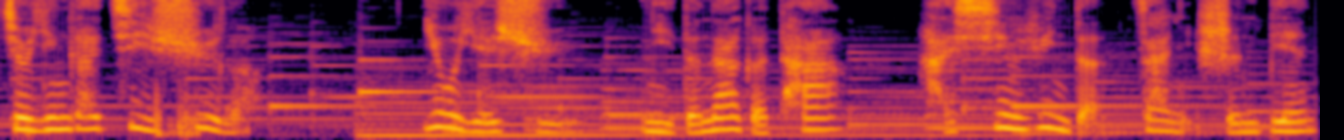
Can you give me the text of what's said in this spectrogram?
就应该继续了。又也许，你的那个他，还幸运的在你身边。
